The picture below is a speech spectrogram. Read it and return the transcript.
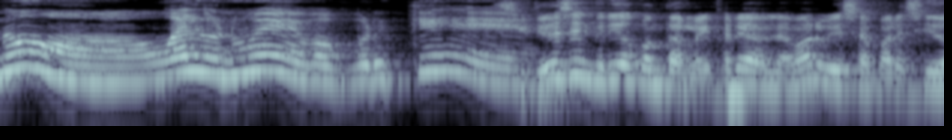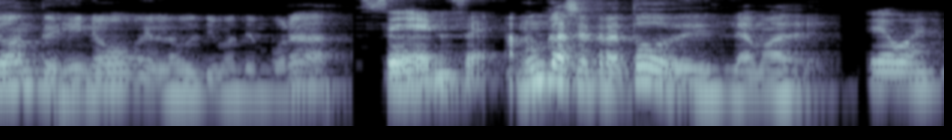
no, o algo nuevo, ¿por qué? Si te hubiesen querido contar la historia de la madre hubiese aparecido antes y no en la última temporada. Sí, no sé. Nunca se trató de la madre. Pero bueno,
